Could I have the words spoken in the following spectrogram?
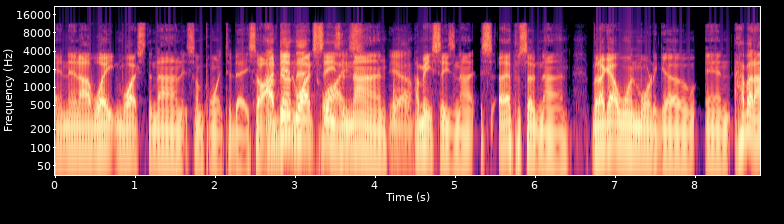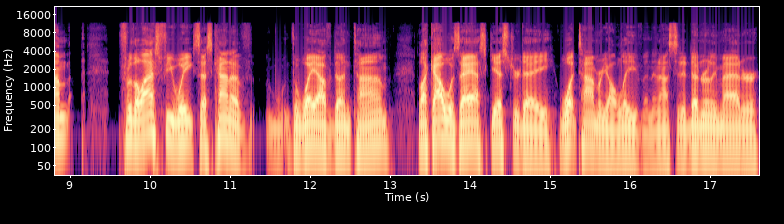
and then I wait and watch the nine at some point today. So I I've did done that watch season nine. Yeah. I mean season nine, uh, episode nine. But I got one more to go. And how about I'm for the last few weeks? That's kind of the way I've done time. Like I was asked yesterday, what time are y'all leaving? And I said it doesn't really matter.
